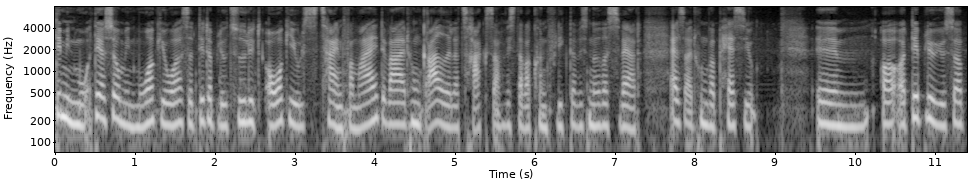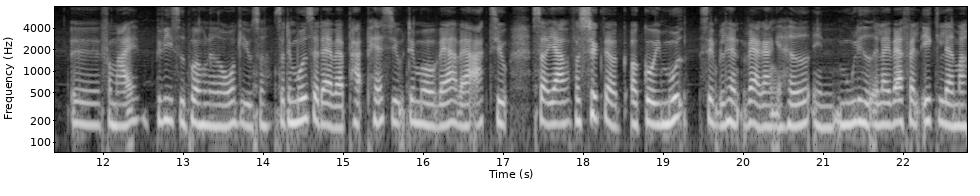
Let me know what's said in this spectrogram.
det min mor, det jeg så min mor gjorde, så det der blev tydeligt overgivelsestegn for mig, det var, at hun græd eller trak sig, hvis der var konflikter, hvis noget var svært. Altså at hun var passiv. Øhm, og, og det blev jo så øh, for mig beviset på, at hun havde overgivet sig. Så det modsatte af at være pa- passiv, det må være at være aktiv. Så jeg forsøgte at, at gå imod simpelthen, hver gang jeg havde en mulighed, eller i hvert fald ikke lade mig,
